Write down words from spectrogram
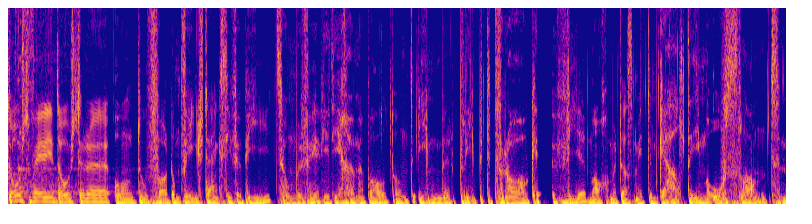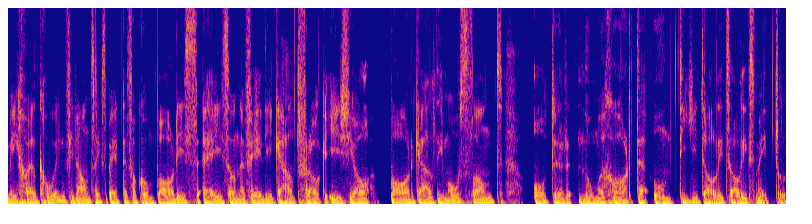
die Osterferien, die Ostern und die Auffahrt und Pfingsttage sind vorbei. Die Sommerferien die kommen bald und immer bleibt die Frage, wie machen wir das mit dem Geld im Ausland? Michael Kuhn, Finanzexperte von Comparis, eine so eine Feriengeldfrage ist ja Bargeld im Ausland oder Nummerkarten und digitale Zahlungsmittel?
